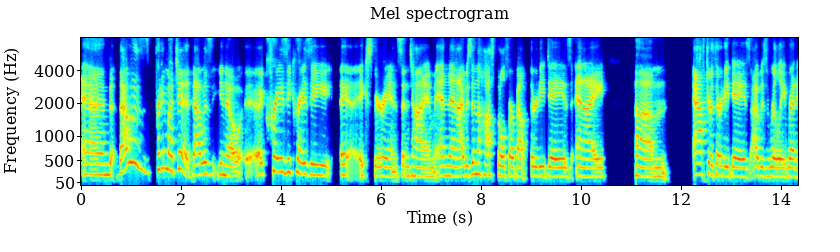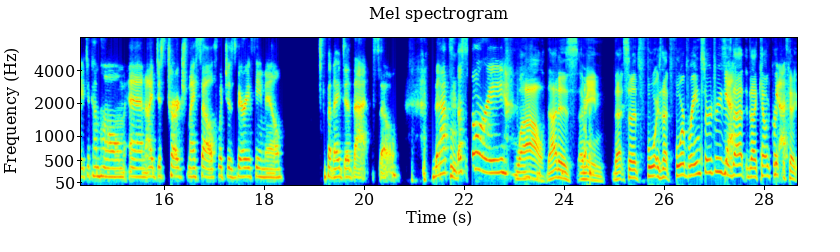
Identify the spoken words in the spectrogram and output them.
and that was pretty much it. That was you know a crazy, crazy uh, experience and time. And then I was in the hospital for about thirty days, and I. Um, after 30 days, I was really ready to come home and I discharged myself, which is very female, but I did that. So that's the story. Wow, that is. I mean, that so it's four. Is that four brain surgeries? Yes. Is that did I count correct? Yes. Okay.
